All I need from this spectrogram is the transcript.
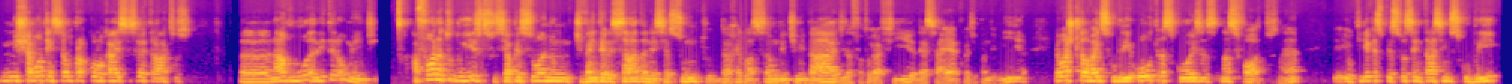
me chamou a atenção para colocar esses retratos uh, na rua, literalmente. Afora tudo isso, se a pessoa não tiver interessada nesse assunto da relação da intimidade, da fotografia, dessa época de pandemia, eu acho que ela vai descobrir outras coisas nas fotos, né? Eu queria que as pessoas tentassem descobrir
